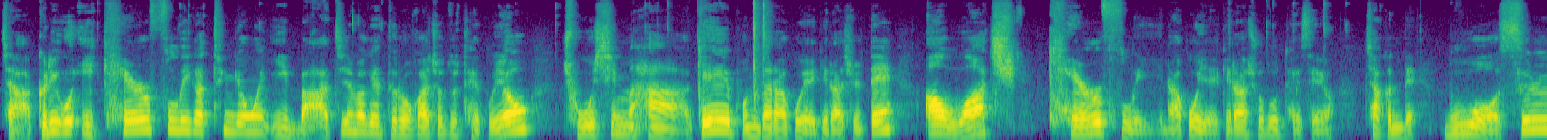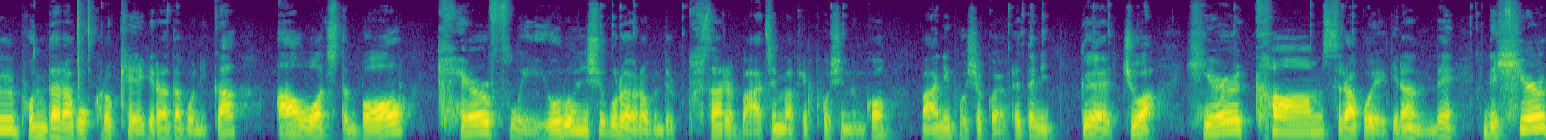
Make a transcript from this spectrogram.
자, 그리고 이 carefully 같은 경우는 이 마지막에 들어가셔도 되고요. 조심하게 본다라고 얘기를 하실 때 I'll watch carefully 라고 얘기를 하셔도 되세요. 자, 근데 무엇을 본다라고 그렇게 얘기를 하다 보니까 I'll watch the ball carefully 이런 식으로 여러분들 부사를 마지막에 보시는 거 많이 보실 거예요. 그랬더니 good, 좋아. Here comes라고 얘기를 하는데 근데 here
